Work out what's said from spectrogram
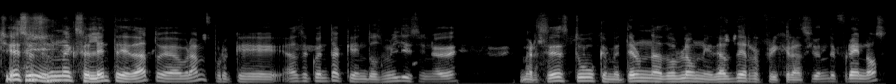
Sí, eso Sí. es un excelente dato, eh, Abraham, porque haz de cuenta que en 2019 Mercedes tuvo que meter una doble unidad de refrigeración de frenos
